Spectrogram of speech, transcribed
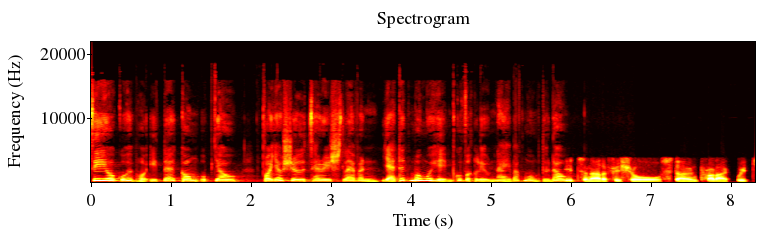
CEO của Hiệp hội Y tế Công Úc Châu, Phó giáo sư Terry Slevin giải thích mối nguy hiểm của vật liệu này bắt nguồn từ đâu. It's an artificial stone product which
